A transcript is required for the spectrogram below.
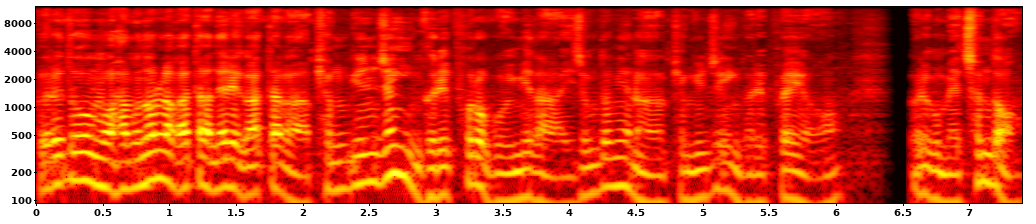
그래도 뭐 한번 올라갔다가 내려갔다가 평균적인 그래프로 보입니다. 이 정도면은 평균적인 그래프예요. 그리고 매천동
